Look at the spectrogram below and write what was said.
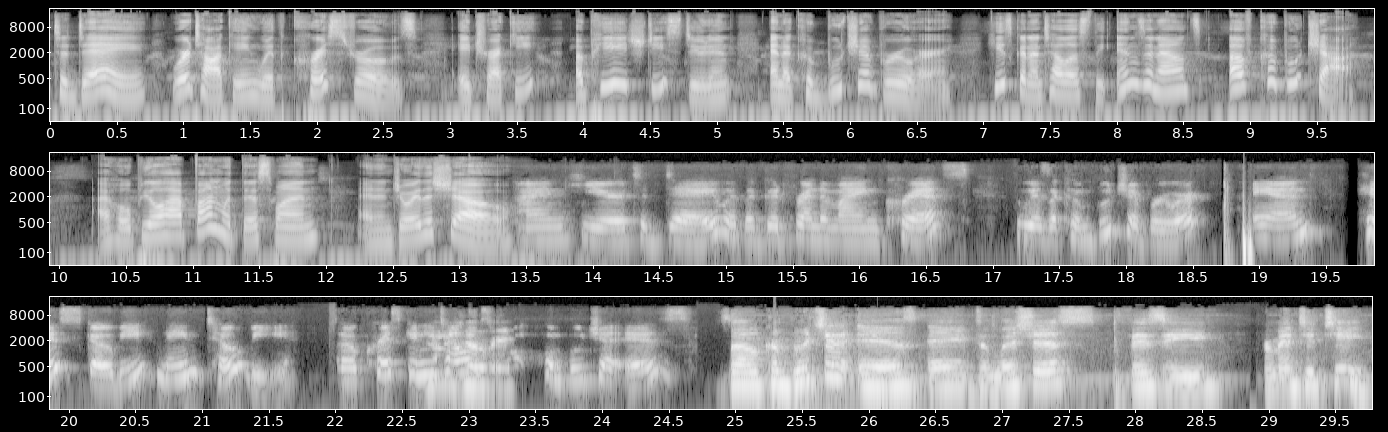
Today, we're talking with Chris Drozd, a Trekkie, a PhD student, and a kombucha brewer. He's going to tell us the ins and outs of kombucha. I hope you'll have fun with this one and enjoy the show. I'm here today with a good friend of mine, Chris, who is a kombucha brewer, and his SCOBY named Toby. So, Chris, can you Hi, tell Toby. us what kombucha is? So kombucha is a delicious, fizzy, fermented tea.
